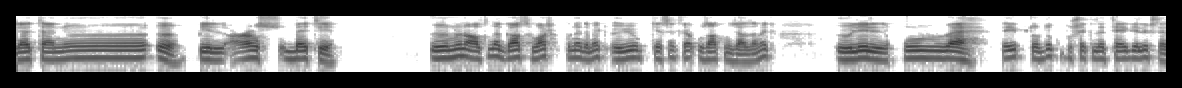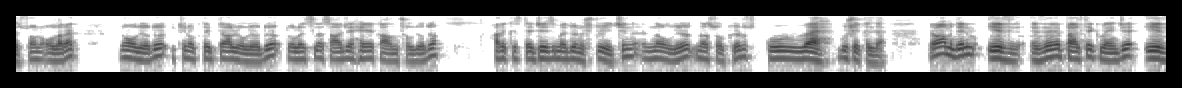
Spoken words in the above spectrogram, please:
Letenü ü bil usbeti. Ü'nün altında gaz var. Bu ne demek? Ö'yü kesinlikle uzatmayacağız demek. Ülil kuvve deyip durduk. Bu şekilde T gelirse son olarak ne oluyordu? İki nokta iptal oluyordu. Dolayısıyla sadece H kalmış oluyordu hareketi de cezime dönüştüğü için ne oluyor? Nasıl okuyoruz? Kuvve bu şekilde. Devam edelim. İz, z peltek verince iz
